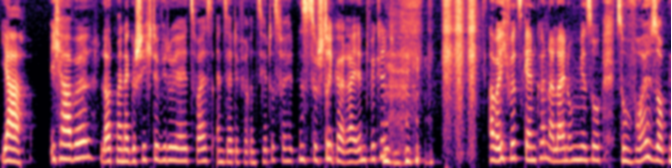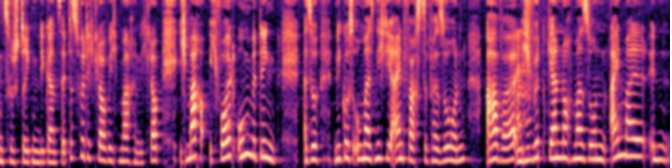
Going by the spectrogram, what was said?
Ja, ich habe laut meiner Geschichte, wie du ja jetzt weißt, ein sehr differenziertes Verhältnis zur Strickerei entwickelt. Aber ich würde es gern können, allein um mir so, so Wollsocken zu stricken die ganze Zeit. Das würde ich, glaube ich, machen. Ich glaube, ich mache, ich wollte unbedingt, also Nikos Oma ist nicht die einfachste Person, aber mhm. ich würde gern noch mal so ein, einmal in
